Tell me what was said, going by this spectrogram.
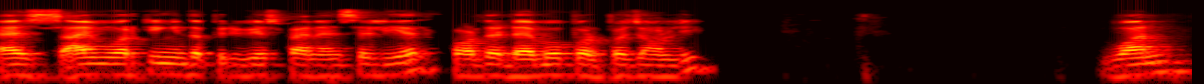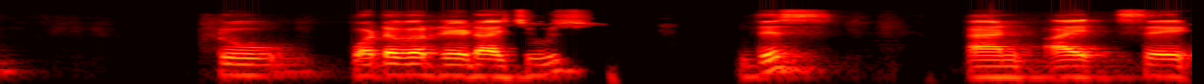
as i'm working in the previous financial year for the demo purpose only. One to whatever date i choose this and i say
